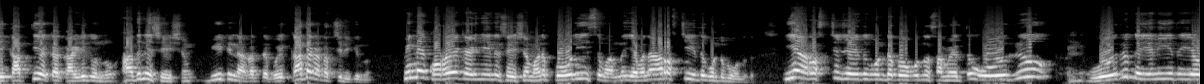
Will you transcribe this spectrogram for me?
ഈ കത്തിയൊക്കെ കഴുകുന്നു. അതിനുശേഷം വീട്ടിനകത്ത് പോയി കഥ കടച്ചിരിക്കുന്നു. പിന്നെ കുറെ കഴിഞ്ഞതിന് ശേഷമാണ് പോലീസ് വന്ന് യവനെ അറസ്റ്റ് ചെയ്ത് കൊണ്ടുപോകുന്നത്. ഈ അറസ്റ്റ് ചെയ്ത് കൊണ്ടുപോകുന്ന സമയത്ത് ഒരു ഒരു ദയനീയതയോ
